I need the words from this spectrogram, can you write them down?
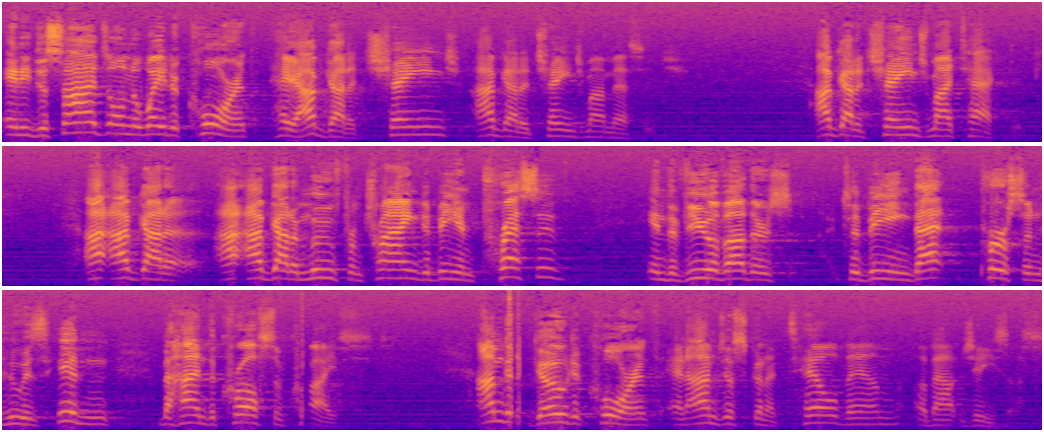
And he decides on the way to Corinth, hey, I've got to change, I've got to change my message. I've got to change my tactic. I, have got to, I, I've got to move from trying to be impressive in the view of others to being that person who is hidden behind the cross of Christ. I'm going to go to Corinth and I'm just going to tell them about Jesus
